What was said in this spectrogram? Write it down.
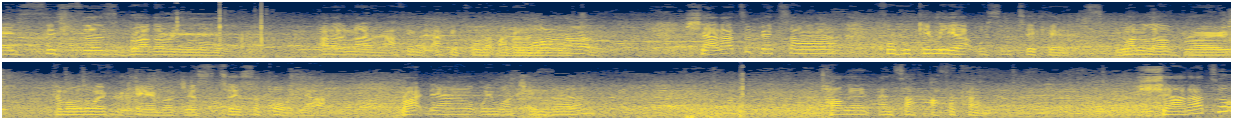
my sister's brother-in-law. I don't know, I think I can call that my brother-in-law. Shout out to Beta for hooking me up with some tickets. One love bro, come all the way from Canberra just to support ya. Right now we're watching the Tongan and South African. Shout out to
